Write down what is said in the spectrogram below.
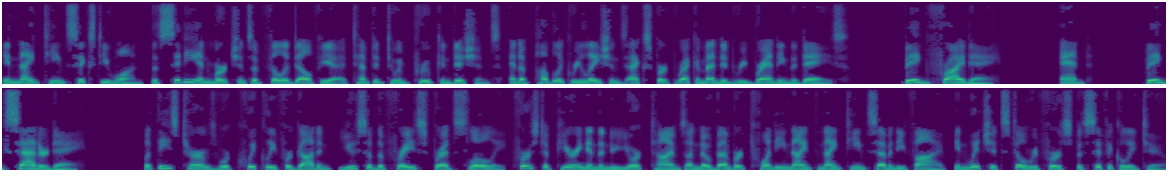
In 1961, the city and merchants of Philadelphia attempted to improve conditions, and a public relations expert recommended rebranding the days Big Friday and Big Saturday. But these terms were quickly forgotten. Use of the phrase spread slowly, first appearing in the New York Times on November 29, 1975, in which it still refers specifically to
